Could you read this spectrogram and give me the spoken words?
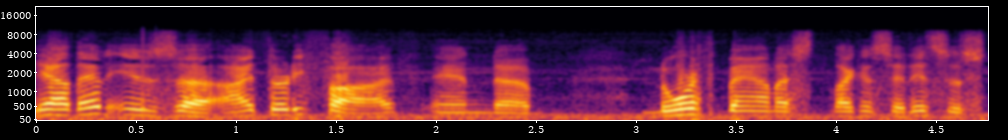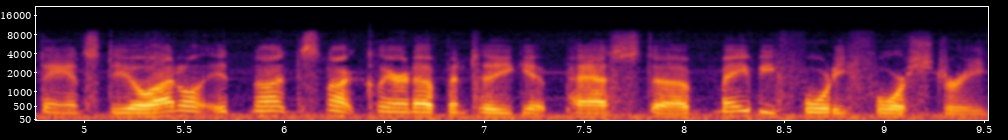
Yeah, that is uh, I-35 and uh, northbound. Like I said, it's a standstill. I don't. It not. It's not clearing up until you get past uh, maybe 44th Street.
